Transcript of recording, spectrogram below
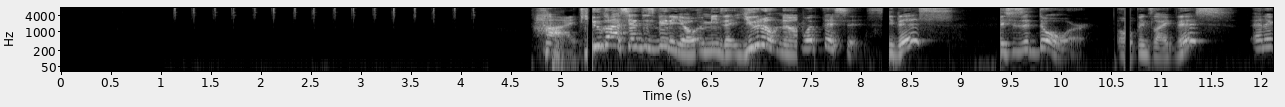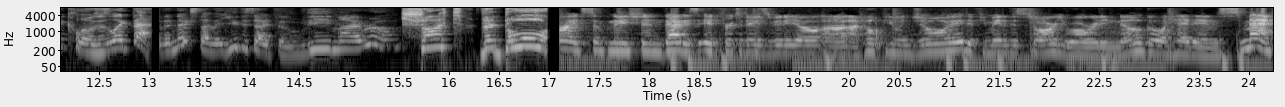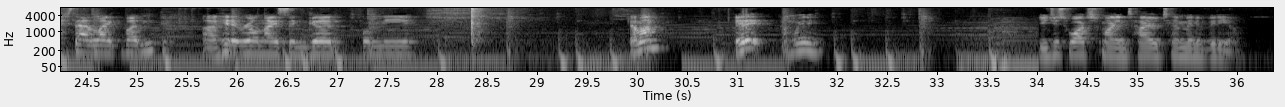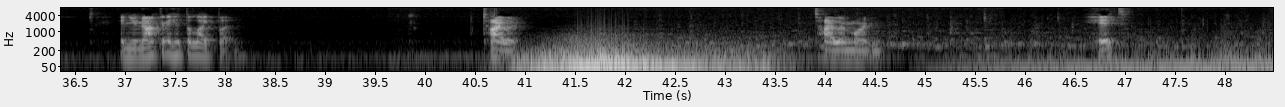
Hi. If you guys sent this video, it means that you don't know what this is. See this? This is a door. Opens like this, and it closes like that. The next time that you decide to leave my room, shut the door! Alright, Simp Nation, that is it for today's video. Uh, I hope you enjoyed. If you made it this far, you already know. Go ahead and smash that like button. Uh, hit it real nice and good for me. Come on, hit it. I'm waiting. You just watched my entire 10 minute video, and you're not gonna hit the like button. Tyler. Tyler Martin. Hit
